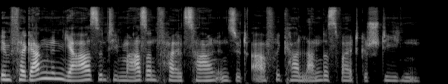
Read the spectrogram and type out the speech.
Im vergangenen Jahr sind die Masernfallzahlen in Südafrika landesweit gestiegen.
